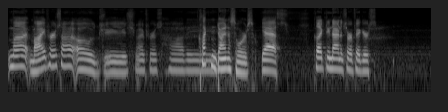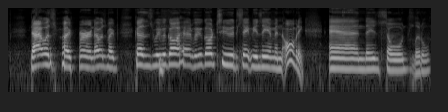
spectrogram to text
My my first hobby. Oh, jeez, my first hobby. Collecting dinosaurs. Yes, collecting dinosaur figures. That was my first. That was my because we would go ahead. We would go to the State Museum in Albany, and they sold little,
